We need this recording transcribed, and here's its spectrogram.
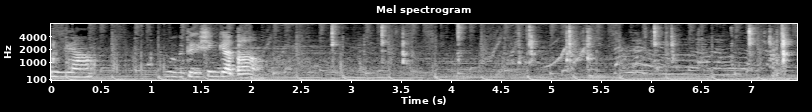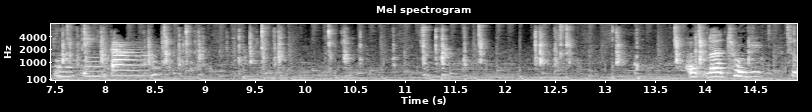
여기야. 어, 이거 되게 신기하다. 띵띵땅. 어, 나 저기, 저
